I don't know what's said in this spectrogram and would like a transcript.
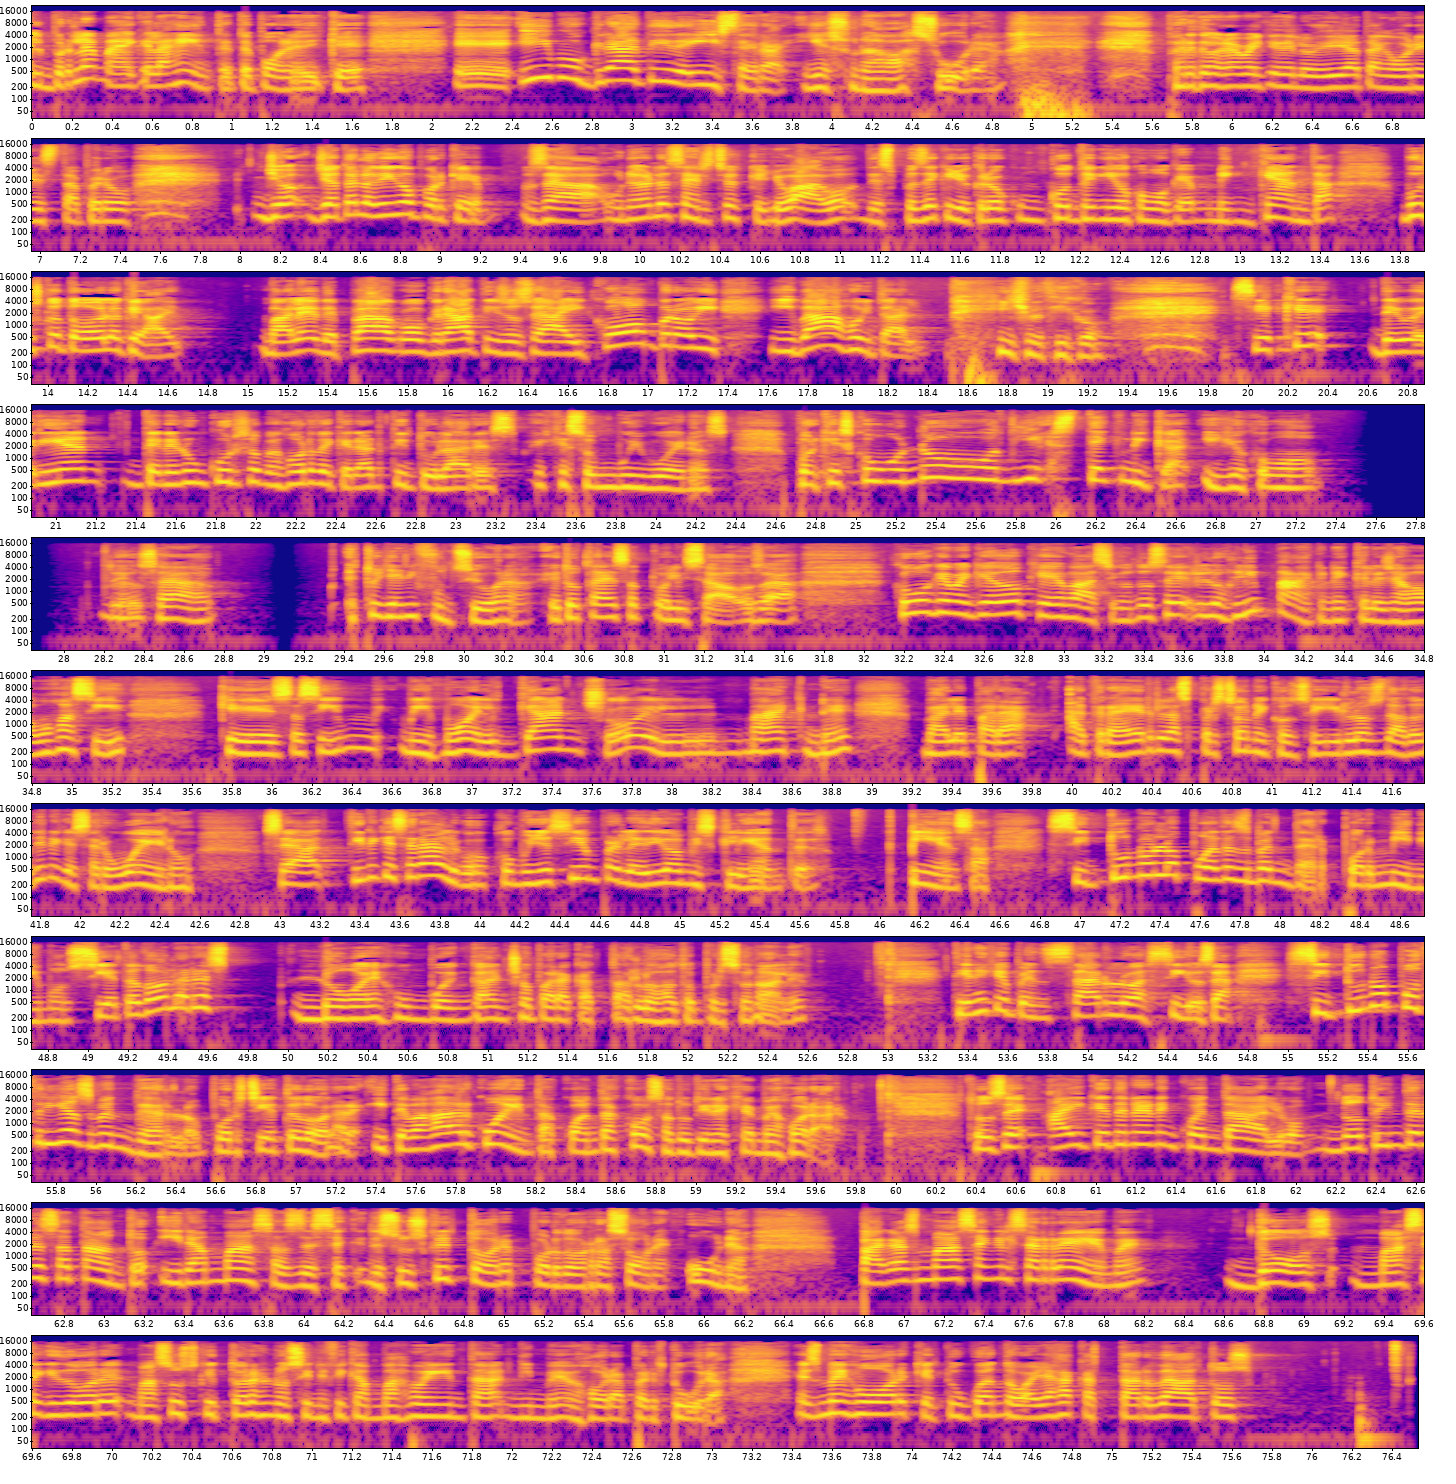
El problema es que la gente te pone que eh, ebook gratis de Instagram y es una basura. Perdóname que te lo diga tan honesta, pero yo, yo te lo digo porque, o sea, uno de los ejercicios que yo hago, después de que yo creo que un contenido como que me encanta, busco todo lo que hay. ¿Vale? De pago, gratis, o sea, y compro y, y bajo y tal. Y yo digo, si es que deberían tener un curso mejor de crear titulares, es que son muy buenos. Porque es como, no, 10 técnicas. Y yo como, o sea, esto ya ni funciona, esto está desactualizado, o sea, como que me quedo que es básico. Entonces, los lead magnets, que le llamamos así, que es así mismo el gancho, el magnet, ¿vale? Para atraer las personas y conseguir los datos, tiene que ser bueno. O sea, tiene que ser algo, como yo siempre le digo a mis clientes, piensa, si tú no lo puedes vender por mínimo 7 dólares, no es un buen gancho para captar los datos personales. Tienes que pensarlo así, o sea, si tú no podrías venderlo por 7 dólares y te vas a dar cuenta cuántas cosas tú tienes que mejorar. Entonces hay que tener en cuenta algo, no te interesa tanto ir a masas de, suscriptores por dos razones. Una, pagas más en el CRM, Dos, más seguidores, más suscriptores no significan más venta ni mejor apertura. Es mejor que tú cuando vayas a captar datos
